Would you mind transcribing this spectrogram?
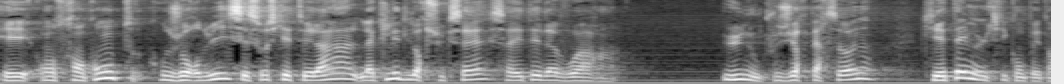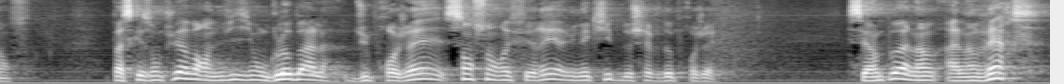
Et on se rend compte qu'aujourd'hui, ces sociétés-là, la clé de leur succès, ça a été d'avoir une ou plusieurs personnes qui étaient multicompétences. Parce qu'elles ont pu avoir une vision globale du projet sans s'en référer à une équipe de chefs de projet. C'est un peu à l'inverse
